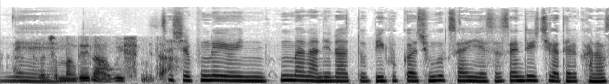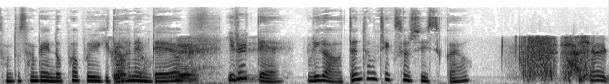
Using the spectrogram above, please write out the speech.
아, 네. 그런 전망들이 나오고 있습니다. 사실 국내 요인뿐만 아니라 또 미국과 중국 사이에서 샌드위치가 될 가능성도 상당히 높아 보이기도 그럼요. 하는데요. 예. 이럴 예. 때 우리가 어떤 정책 설수 있을까요? 사실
